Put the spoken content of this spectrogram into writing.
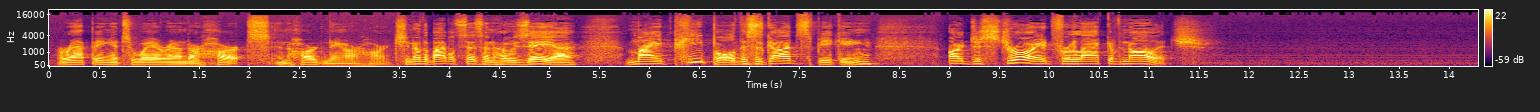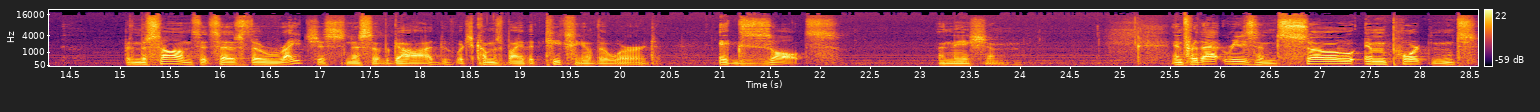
wrapping its way around our hearts and hardening our hearts. You know, the Bible says in Hosea, My people, this is God speaking, are destroyed for lack of knowledge. But in the Psalms, it says, The righteousness of God, which comes by the teaching of the word, exalts a nation. And for that reason, so important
